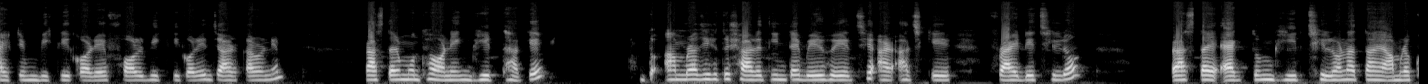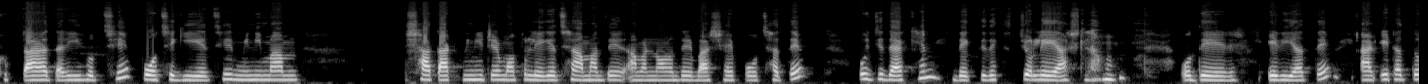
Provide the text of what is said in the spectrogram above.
আইটেম বিক্রি করে, ফল বিক্রি করে, যার কারণে রাস্তার মধ্যে অনেক ভিড় থাকে। তো আমরা যেহেতু সাড়ে তিনটায় বের হয়েছি আর আজকে ফ্রাইডে ছিল, রাস্তায় একদম ভিড় ছিল না, তাই আমরা খুব তাড়াতাড়ি হচ্ছে পৌঁছে গিয়েছি। মিনিমাম সাত আট মিনিটের মতো লেগেছে আমাদের, আমার ননদের বাসায় পৌঁছাতে। ওই যে দেখেন, দেখতে দেখতে চলে আসলাম ওদের এরিয়াতে। আর এটা তো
